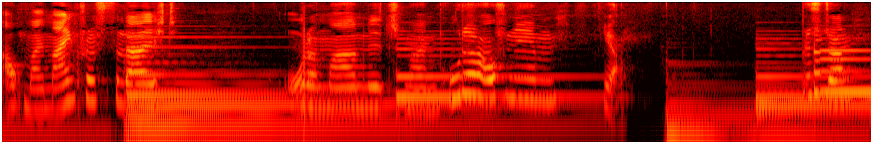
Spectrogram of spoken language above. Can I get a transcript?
auch mal Minecraft vielleicht. Oder mal mit meinem Bruder aufnehmen. Ja. Bis dann.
